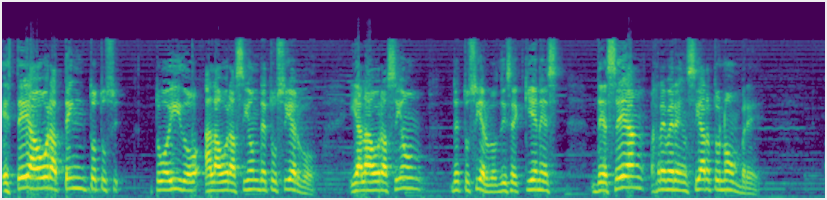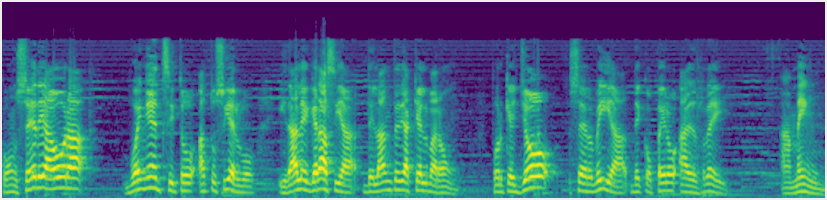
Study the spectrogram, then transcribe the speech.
esté ahora atento tu, tu oído a la oración de tu siervo y a la oración de tus siervos. Dice, quienes desean reverenciar tu nombre, concede ahora buen éxito a tu siervo y dale gracia delante de aquel varón, porque yo servía de copero al rey. Amén.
